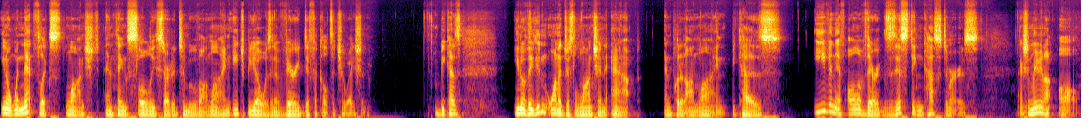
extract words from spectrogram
you know when netflix launched and things slowly started to move online hbo was in a very difficult situation. Because you know, they didn't want to just launch an app and put it online because even if all of their existing customers, actually, maybe not all,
